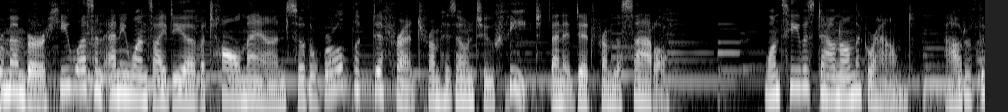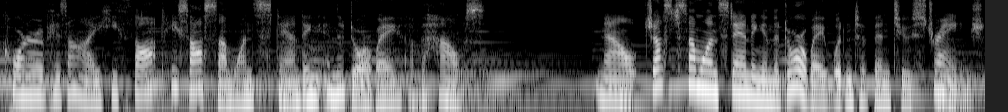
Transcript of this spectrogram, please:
Remember, he wasn't anyone's idea of a tall man, so the world looked different from his own two feet than it did from the saddle. Once he was down on the ground, out of the corner of his eye, he thought he saw someone standing in the doorway of the house. Now, just someone standing in the doorway wouldn't have been too strange.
